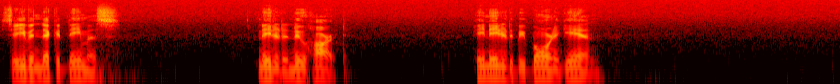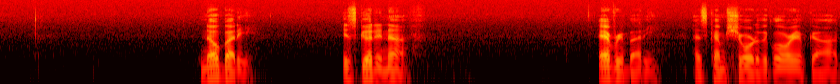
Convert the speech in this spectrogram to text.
See, even Nicodemus needed a new heart. He needed to be born again. Nobody is good enough. Everybody has come short of the glory of God.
